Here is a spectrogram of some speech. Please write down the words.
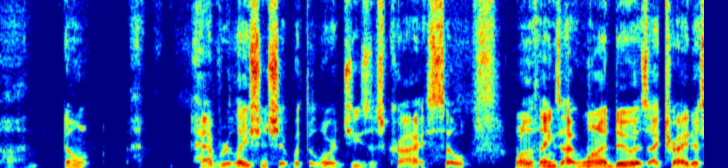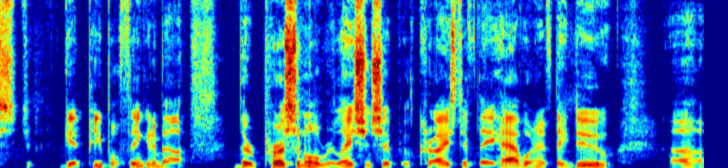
uh, don't have relationship with the Lord Jesus Christ. So one of the things I want to do is I try to st- get people thinking about their personal relationship with Christ, if they have one. If they do, uh,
